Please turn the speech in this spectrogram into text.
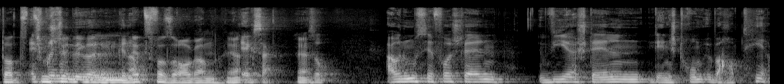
dort zuständigen genau. Netzversorgern. Ja. Exakt. Ja. So. Aber du musst dir vorstellen, wir stellen den Strom überhaupt her,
